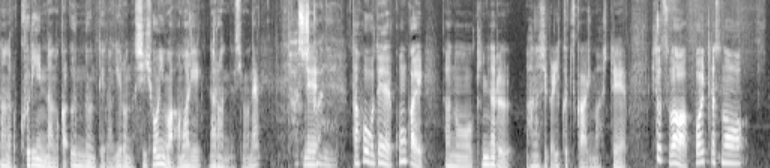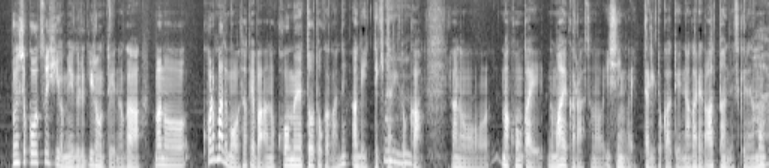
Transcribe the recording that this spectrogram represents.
なんだろうクリーンなのかうんぬんっていうのは議論の指標にはあまりならんですよね。確かに。他方で今回あの気になる話がいくつかありまして一つはこういったその文書交通費をめぐる議論というのが、あのこれまでも例えばあの公明党とかがね、あの行ってきたりとか、うん、あのまあ、今回の前からその維新が行ったりとかという流れがあったんですけれども、はい、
